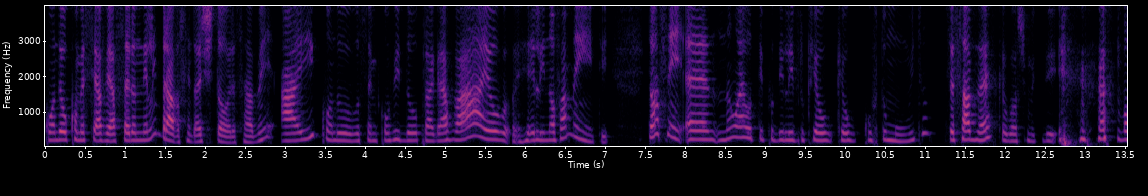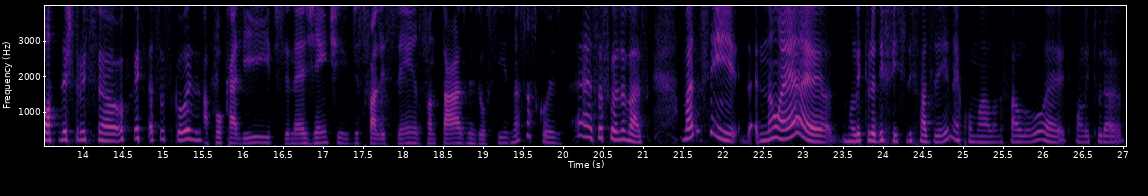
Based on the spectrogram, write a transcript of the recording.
quando eu comecei a ver a série, eu nem lembrava assim da história, sabe? Aí, quando você me convidou para gravar, eu reli novamente. Então, assim, é, não é o tipo de livro que eu, que eu curto muito. Você sabe, né? Que eu gosto muito de morte, destruição, essas coisas. Apocalipse, né? Gente desfalecendo, fantasma, exorcismo, essas coisas. É, essas coisas básicas. Mas, assim, não é uma leitura difícil de fazer, né? Como a Alana falou, é tipo, uma leitura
